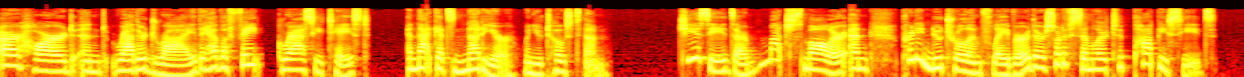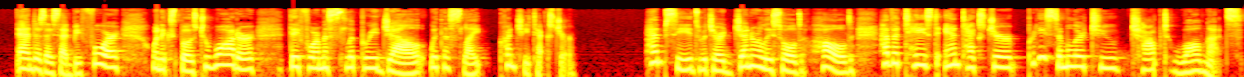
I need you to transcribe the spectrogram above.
are hard and rather dry. They have a faint grassy taste, and that gets nuttier when you toast them. Chia seeds are much smaller and pretty neutral in flavor. They're sort of similar to poppy seeds. And as I said before, when exposed to water, they form a slippery gel with a slight crunchy texture. Hemp seeds, which are generally sold hulled, have a taste and texture pretty similar to chopped walnuts.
